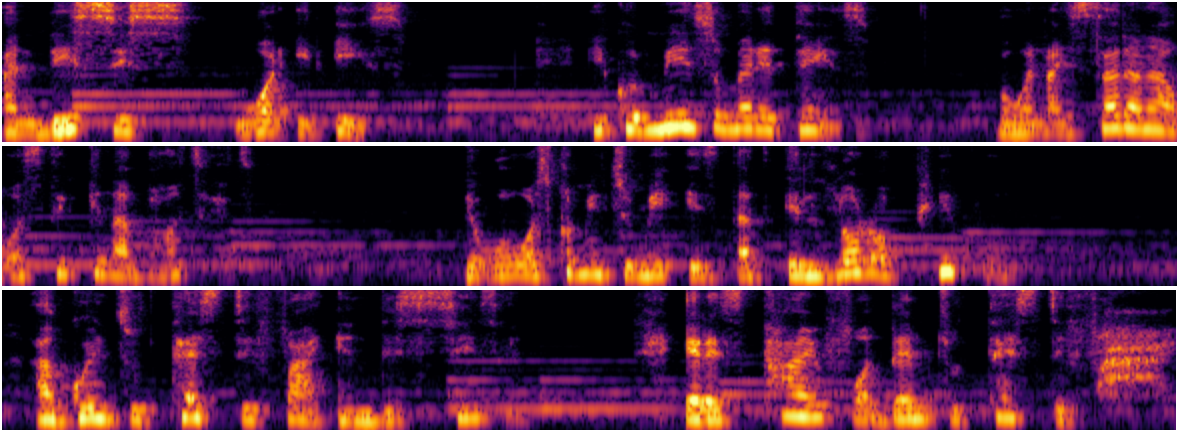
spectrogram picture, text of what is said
And this is what it is. It could mean so many things. But when I sat and I was thinking about it, the, what was coming to me is that a lot of people are going to testify in this season. It is time for them to testify.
